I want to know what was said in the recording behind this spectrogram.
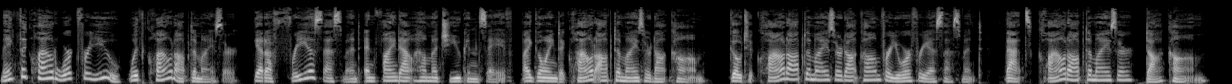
Make the cloud work for you with Cloud Optimizer. Get a free assessment and find out how much you can save by going to cloudoptimizer.com. Go to cloudoptimizer.com for your free assessment. That's cloudoptimizer.com.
